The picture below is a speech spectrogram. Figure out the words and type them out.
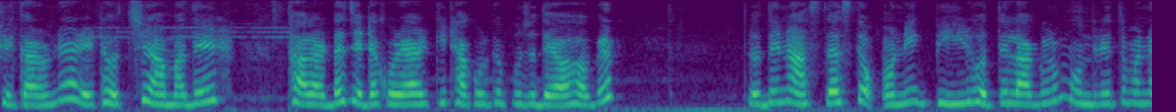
সেই কারণে, আর এটা হচ্ছে আমাদের থালাটা যেটা করে আর কি ঠাকুরকে পুজো দেওয়া হবে। তো দেন আস্তে আস্তে অনেক ভিড় হতে লাগল, মন্দিরে তো মানে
